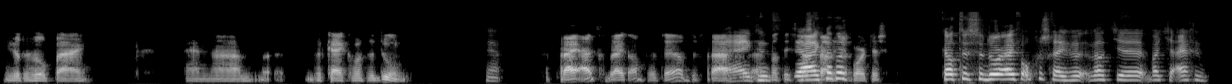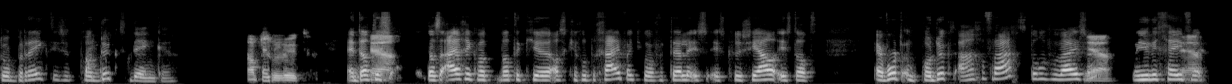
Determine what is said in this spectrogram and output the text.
die wil er hulp bij. En uh, we kijken wat we doen. Vrij uitgebreid antwoord hè, op de vraag, ja, vind, wat is ja, nou ik sport is. Ik had tussendoor even opgeschreven, wat je, wat je eigenlijk doorbreekt is het productdenken. Absoluut. En, en dat, Ja. is, dat is eigenlijk wat, wat ik je, als ik je goed begrijp, wat je wil vertellen, is, is cruciaal, is dat er wordt een product aangevraagd door een verwijzer, Ja, maar jullie geven Ja.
